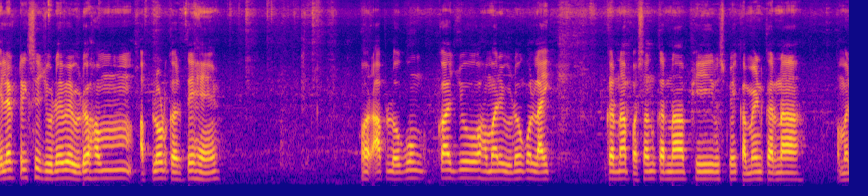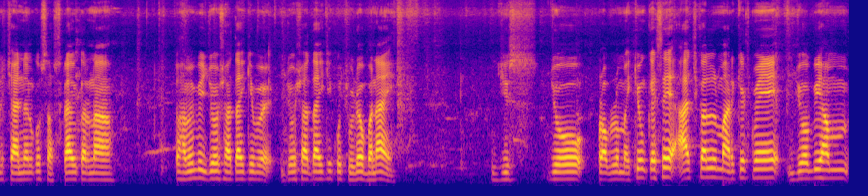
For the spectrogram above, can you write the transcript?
इलेक्ट्रिक से जुड़े हुए वीडियो हम अपलोड करते हैं। और आप लोगों का जो हमारे वीडियो को लाइक करना, पसंद करना, फिर उस पर कमेंट करना, हमारे चैनल को सब्सक्राइब करना तो हमें भी जोश आता है कि जोश आता है कि कुछ वीडियो बनाएँ, जिस, जो प्रॉब्लम है। क्यों? कैसे? आजकल मार्केट में जो भी हम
